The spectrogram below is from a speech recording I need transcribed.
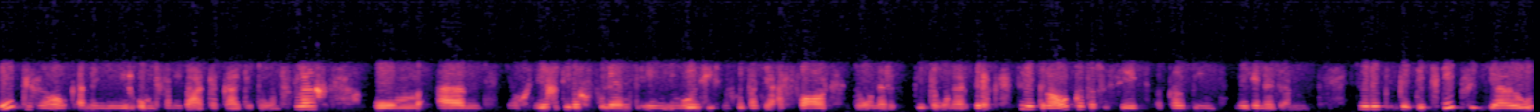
dit raak 'n manier om van die werklikheid te ontvlug om ehm um, jou negatiewe gevoelens en emosies en goed wat jy ervaar te onder te onderdruk. So dit raak wat ons gesê het 'n coping mechanism. So dit dit dit skep vir jou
